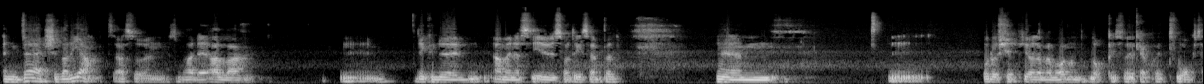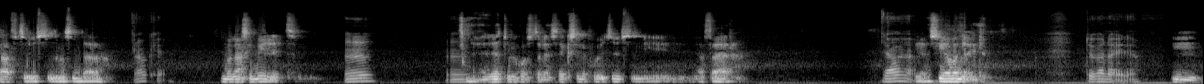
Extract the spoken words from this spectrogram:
en världsvariant. Alltså en som hade alla... eh, Det kunde användas i USA till exempel. Eh, och då köpte jag den av honom på Blocket för kanske 2 500 eller sånt där. Okej. Det var ganska billigt. Mm. Eh, Jag tror det kostade 6 eller 7 000 i affär. Ja, ja. Så jag var nöjd. Du var nöjd ja. Mm.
